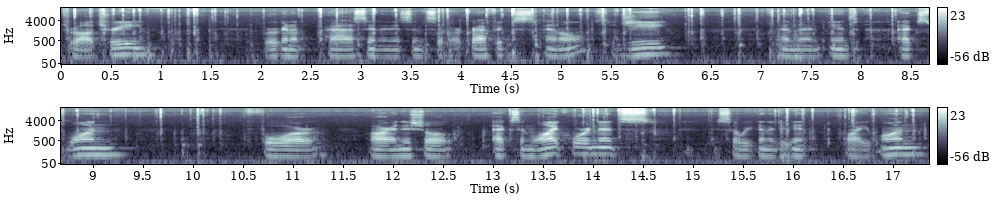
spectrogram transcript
draw tree. We're going to pass in an instance of our graphics panel, so G, and then int x1 for our initial x and y coordinates. So we're going to do int y1,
